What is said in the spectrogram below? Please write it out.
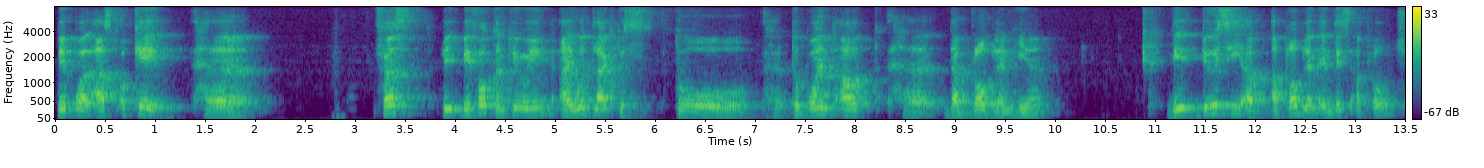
people ask, okay, first, be, before continuing, I would like to, to, to point out the problem here. Do, do you see a, a problem in this approach?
